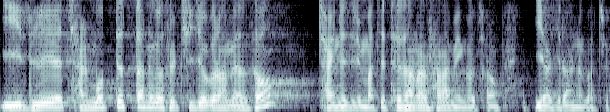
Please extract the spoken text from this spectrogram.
일에 잘못됐다는 것을 지적을 하면서 자기네들이 마치 대단한 사람인 것처럼 이야기를 하는 거죠.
